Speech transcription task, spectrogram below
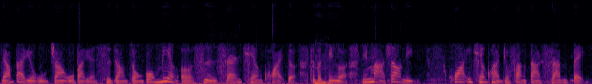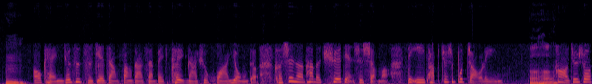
两百元五张，五百元四张，总共面额是三千块的这个金额，你马上你花一千块你就放大三倍。嗯 OK，你就是直接这样放大三倍，可以拿去花用的。可是呢，它的缺点是什么？第一，它就是不找零。嗯哼，好、就是说，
